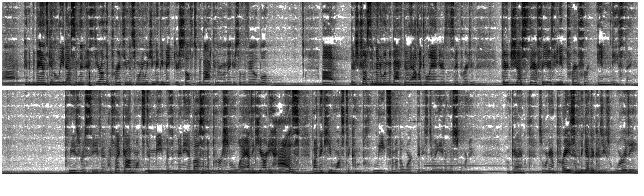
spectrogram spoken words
uh, gonna, the band's going to lead us. And then if you're on the prayer team this morning, would you maybe make yourself to the back of the room and make yourself available? Uh, there's trusted men and women back there. They have like lanyards that say prayer team. They're just there for you if you need prayer for anything. Please receive it. I feel like God wants to meet with many of us in a personal way. I think He already has, but I think He wants to complete some of the work that He's doing even this morning. Okay? So we're going to praise Him together because He's worthy.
